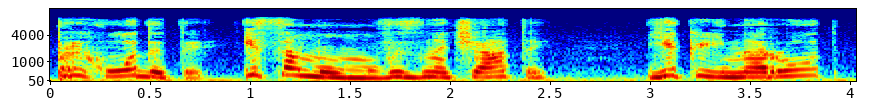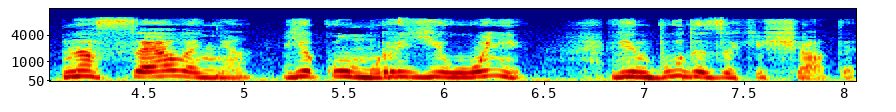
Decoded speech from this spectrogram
приходити і самому визначати, який народ, населення, в якому регіоні він буде захищати.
